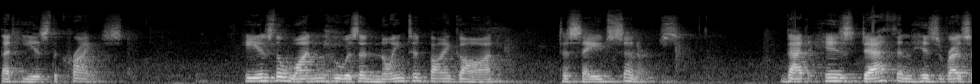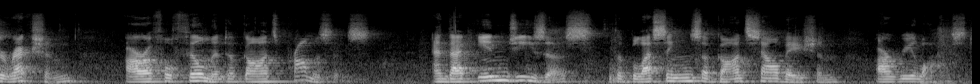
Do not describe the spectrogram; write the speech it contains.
that he is the Christ. He is the one who was anointed by God to save sinners. That his death and his resurrection are a fulfillment of God's promises. And that in Jesus, the blessings of God's salvation are realized.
